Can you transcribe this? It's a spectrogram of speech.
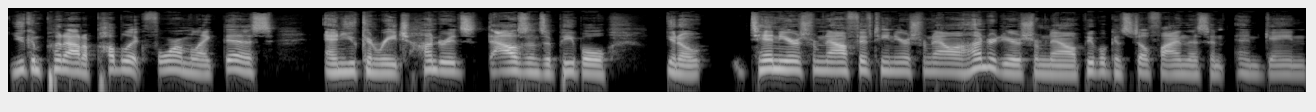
you can put out a public forum like this and you can reach hundreds thousands of people you know 10 years from now 15 years from now 100 years from now people can still find this and, and gain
